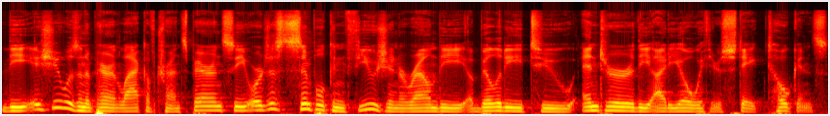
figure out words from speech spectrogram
The issue was an apparent lack of transparency or just simple confusion around the ability to enter the IDO with your stake tokens.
